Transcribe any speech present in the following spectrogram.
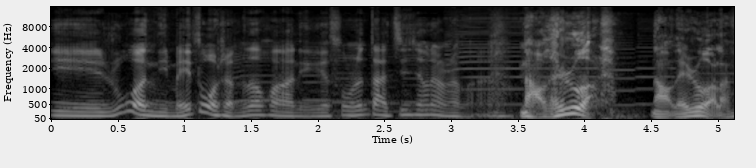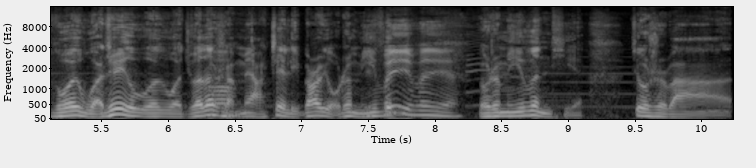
你你，如果你没做什么的话，你送人大金项链干嘛呀？脑袋热了。脑袋热了，我我这个我我觉得什么呀？这里边有这么一分析分析，有这么一问题，就是吧，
